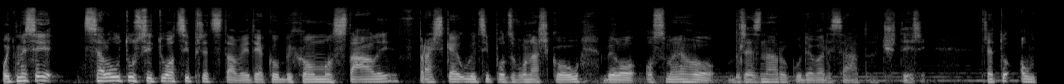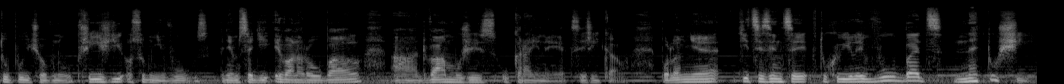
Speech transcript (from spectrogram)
Pojďme si celou tu situaci představit, jako bychom stáli v Pražské ulici pod Zvonařkou. Bylo 8. března roku 94. Před to autopůjčovnu přijíždí osobní vůz, v něm sedí Ivan Roubal a dva muži z Ukrajiny, jak si říkal. Podle mě ti cizinci v tu chvíli vůbec netuší,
